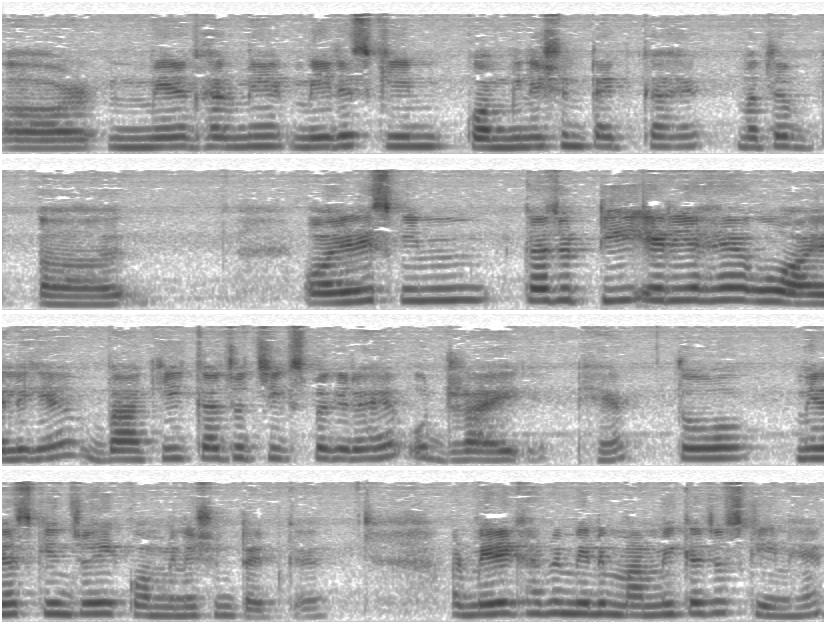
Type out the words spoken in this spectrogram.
और मेरे घर में मेरे स्किन कॉम्बिनेशन टाइप का है। मतलब ऑयली स्किन का जो टी एरिया है, वो ऑयली है। बाकी का जो चीक्स वगैरह है, वो ड्राई है। तो मेरा स्किन जो है कॉम्बिनेशन टाइप का है। और मेरे घर में मेरे मम्मी का जो स्किन है,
